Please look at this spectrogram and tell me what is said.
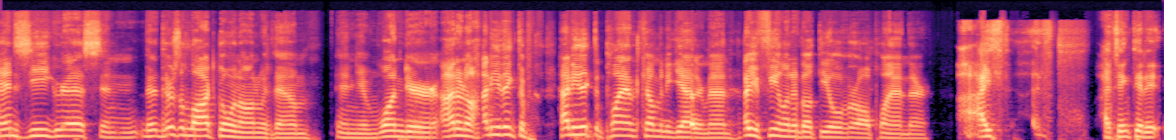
and Zegras, and th- there's a lot going on with them. And you wonder, I don't know, how do you think the how do you think the plan's coming together, man? How are you feeling about the overall plan there? I th- I think that it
